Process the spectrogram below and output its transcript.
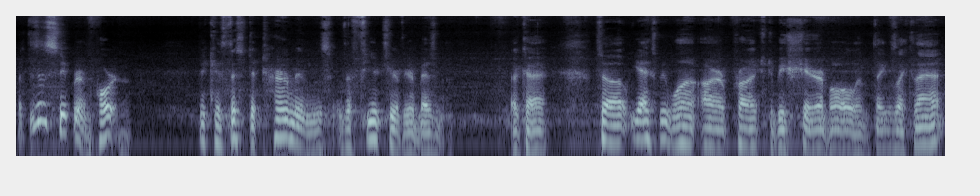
but this is super important because this determines the future of your business. Okay? So, yes, we want our products to be shareable and things like that.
